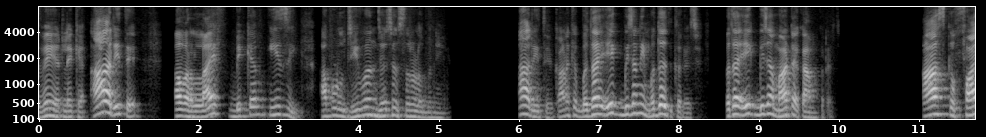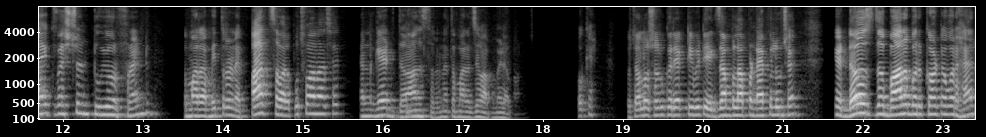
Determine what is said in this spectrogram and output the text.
વે એટલે કે આ રીતે અવર લાઈફ બીકેમ ઇઝી આપણું જીવન જે છે સરળ બની ગયું. આ રીતે, કારણ કે બધા એકબીજાની મદદ કરે છે બધા એકબીજા માટે કામ કરે છે. Ask five question to your friend તમારા મિત્રને પાંચ સવાલ પૂછવાના છે એન્ડ ગેટ ધ આન્સર અને તમારે જવાબ મેળવવાનો છે. ઓકે તો ચાલો શરૂ કરીએ એક્ટિવિટી એક્ઝામ્પલ આપણને આપેલું છે કે does the barber cut our hair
